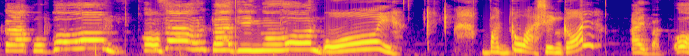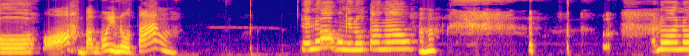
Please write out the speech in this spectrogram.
Kapugong, kung saan pagingon. Uy! Bago washing call? Ay, bag-o. Oh, bago inutang. Tano akong inutang aw. ano, ano,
